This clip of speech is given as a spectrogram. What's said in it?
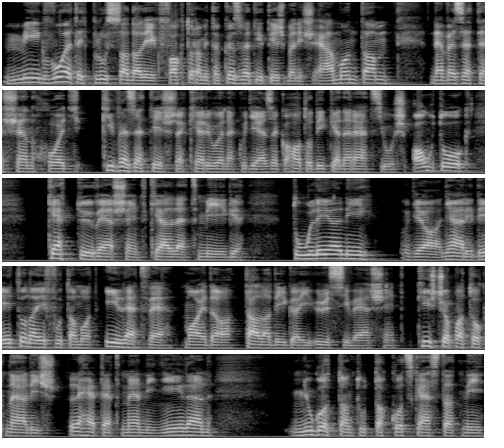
még volt egy plusz adalék faktor, amit a közvetítésben is elmondtam, nevezetesen, hogy kivezetésre kerülnek ugye ezek a hatodik generációs autók, kettő versenyt kellett még túlélni, ugye a nyári Daytonai futamot, illetve majd a Talladigai őszi versenyt. Kis csapatoknál is lehetett menni nyílen, nyugodtan tudtak kockáztatni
